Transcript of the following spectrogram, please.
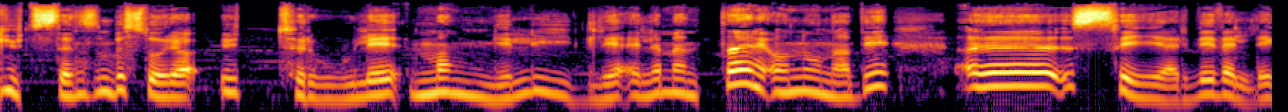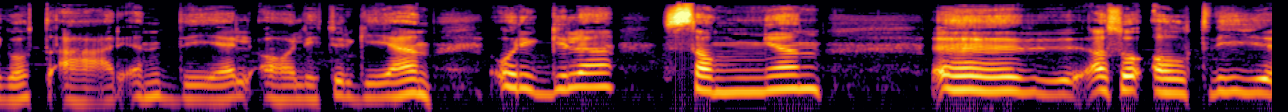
gudstjenesten består av utrolig mange lydlige elementer, og noen av de eh, ser vi veldig godt er en del av liturgien. Orgelet, sangen, Eh, altså alt vi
